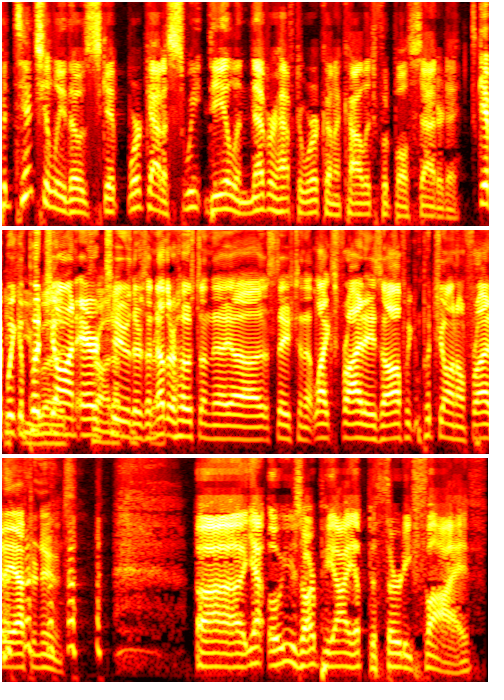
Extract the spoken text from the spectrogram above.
potentially those skip work out a sweet deal and never have to work on a college football Saturday. Skip, we can put you uh, on air draw it up too. There's another host on the uh, station that likes Fridays off. We can put you on on Friday afternoons. Uh, yeah, OU's RPI up to 35.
